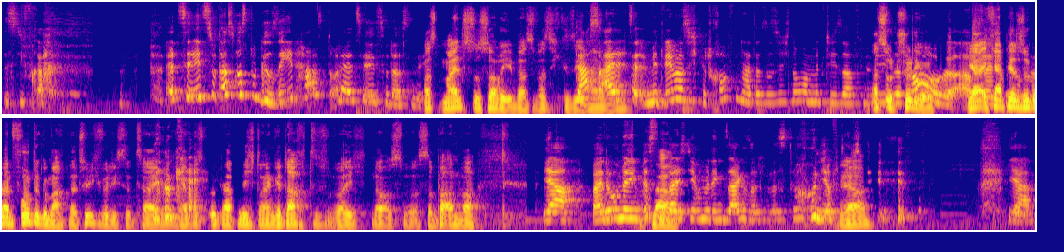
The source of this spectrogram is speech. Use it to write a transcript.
ist die Frage. Erzählst du das, was du gesehen hast, oder erzählst du das nicht? Was meinst du? Sorry, was, was ich gesehen das, habe. als, mit wem er sich getroffen hat, dass er sich nochmal mit dieser. Mit Achso, dieser Entschuldigung. Frau Ja, ich habe ja sogar ein. Foto gemacht. Natürlich würde ich sie zeigen. Ich Okay. habe jetzt nur gerade nicht dran gedacht, weil ich ne, aus, aus der Bahn war. Ja, weil du unbedingt wissen, weil ich dir unbedingt sagen sollte, dass Toni auf dich Ja. steht. ja.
